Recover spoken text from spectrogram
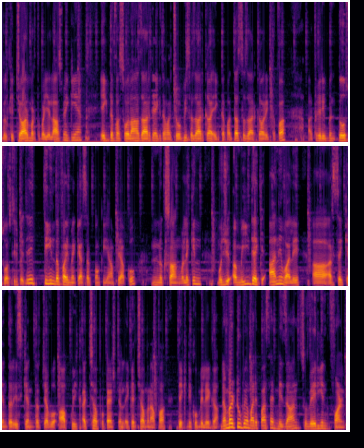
बल्कि चार मरतबा ये लास्ट में किए हैं। एक दफ़ा सोलह हज़ार का, एक दफ़ा चौबीस हज़ार का, एक दफ़ा दस हज़ार का और एक दफ़ा तकरीबन दो सौ अस्सी रुपये। ये तीन दफ़ा ही मैं कह सकता हूँ कि यहाँ पे आपको नुकसान हुआ। लेकिन मुझे उम्मीद है कि आने वाले अरसे के अंदर, इसके अंदर जब वो आपको एक अच्छा पोटेंशियल एक अच्छा मुनाफा देखने को मिलेगा। नंबर टू पे हमारे पास है मिज़ान सोवेरियन फंड।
